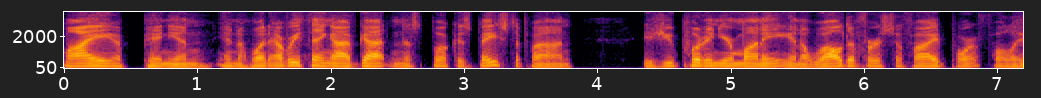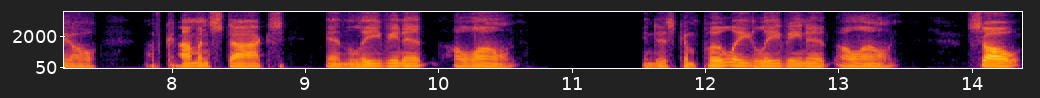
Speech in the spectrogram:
My opinion and what everything I've got in this book is based upon is you putting your money in a well diversified portfolio of common stocks and leaving it alone and just completely leaving it alone. So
